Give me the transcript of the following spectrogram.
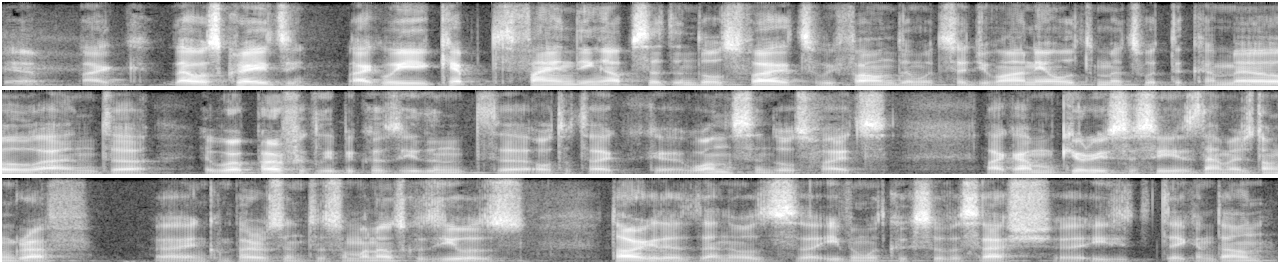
Yeah, like that was crazy. Like we kept finding Upset in those fights. We found them with Sejuani ultimates, with the Camille, and uh, it worked perfectly because he didn't uh, auto attack uh, once in those fights. Like I'm curious to see his damage done graph uh, in comparison to someone else because he was targeted and it was uh, even with Quicksilver Sash uh, easy to take him down.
